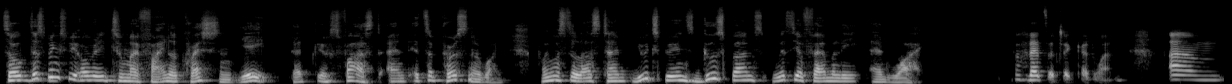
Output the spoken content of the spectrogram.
So this brings me already to my final question. Yay, that goes fast. And it's a personal one. When was the last time you experienced goosebumps with your family and why? Oh, that's such a good one. Um,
